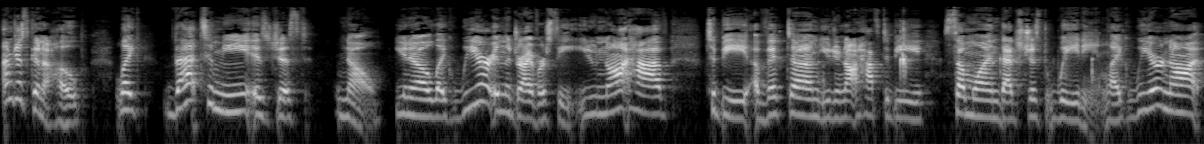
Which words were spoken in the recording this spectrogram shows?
I'm just going to hope. Like that to me is just no. You know, like we are in the driver's seat. You do not have to be a victim. You do not have to be someone that's just waiting. Like we are not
